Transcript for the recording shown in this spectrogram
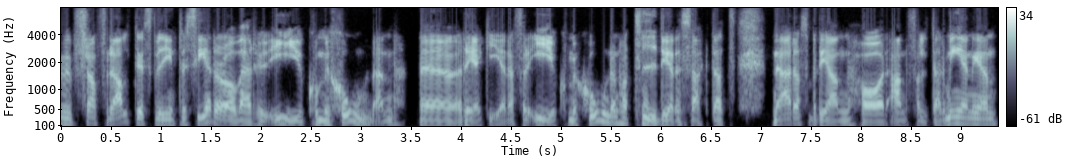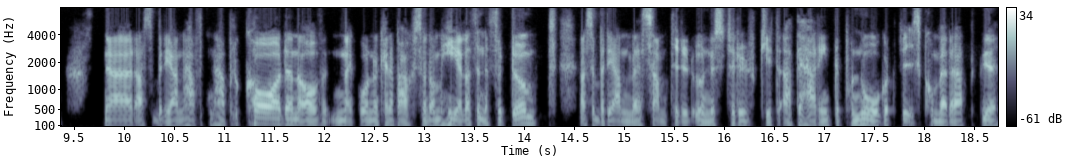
Eh, framförallt det som vi är intresserade av är hur EU-kommissionen eh, reagerar. För EU-kommissionen har tidigare sagt att när Azerbajdzjan har anfallit Armenien, när Azerbajdzjan haft den här blockaden av Nagorno-Karabach så har de hela tiden fördömt Azerbajdzjan men samtidigt understrukit att det här inte på något vis kommer att eh,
